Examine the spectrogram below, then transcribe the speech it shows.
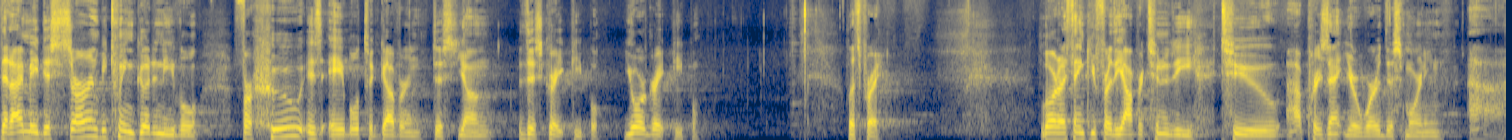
that I may discern between good and evil. For who is able to govern this young, this great people, your great people? Let's pray. Lord, I thank you for the opportunity to uh, present your word this morning. Uh,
